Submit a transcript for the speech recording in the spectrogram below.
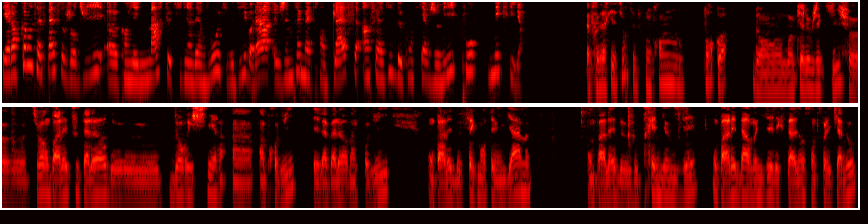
Et alors, comment ça se passe aujourd'hui euh, quand il y a une marque qui vient vers vous et qui vous dit, voilà, j'aimerais mettre en place un service de conciergerie pour mes clients? La première question, c'est de comprendre pourquoi, dans, quel objectif. Euh, tu vois, on parlait tout à l'heure de d'enrichir un, produit et la valeur d'un produit. On parlait de segmenter une gamme. On parlait de, de premiumiser. On parlait d'harmoniser l'expérience entre les canaux.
